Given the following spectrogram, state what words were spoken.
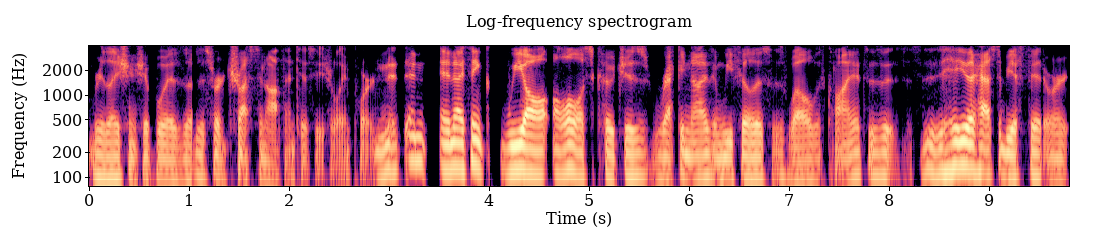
relationship with, uh, the sort of trust and authenticity is really important. And, and and I think we all all us coaches recognize, and we feel this as well with clients, is it, it either has to be a fit or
